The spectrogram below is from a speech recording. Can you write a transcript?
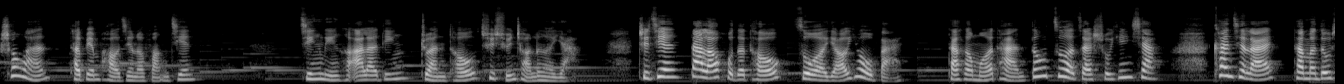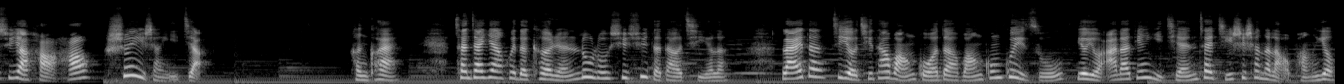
说完，他便跑进了房间。精灵和阿拉丁转头去寻找乐雅，只见大老虎的头左摇右摆，他和魔毯都坐在树荫下，看起来他们都需要好好睡上一觉。很快，参加宴会的客人陆陆续续的到齐了，来的既有其他王国的王公贵族，又有阿拉丁以前在集市上的老朋友，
